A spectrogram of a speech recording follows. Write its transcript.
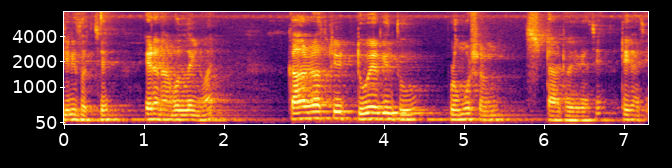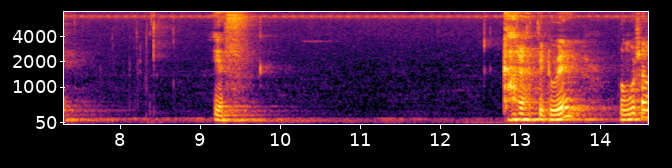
জিনিস হচ্ছে, এটা না বললেই নয়। কাল রাত্রি টু এর কিন্তু প্রমোশন স্টার্ট হয়ে গেছে, ঠিক আছে? ইয়েস কাল রাত্রি টু এর প্রমোশন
